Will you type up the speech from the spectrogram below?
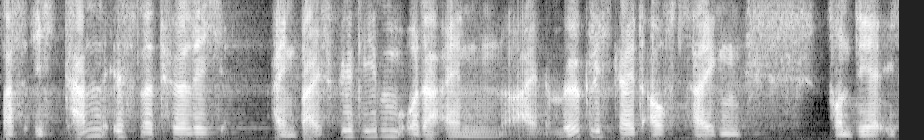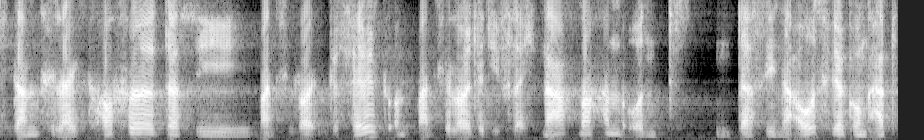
Was ich kann, ist natürlich ein Beispiel geben oder ein, eine Möglichkeit aufzeigen, von der ich dann vielleicht hoffe, dass sie manchen Leuten gefällt und manche Leute die vielleicht nachmachen und dass sie eine Auswirkung hat.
